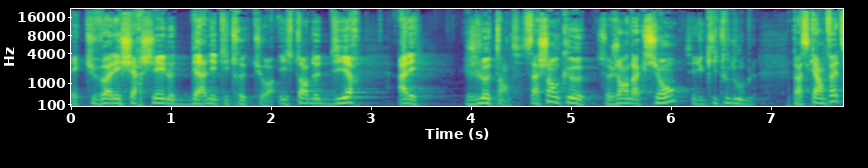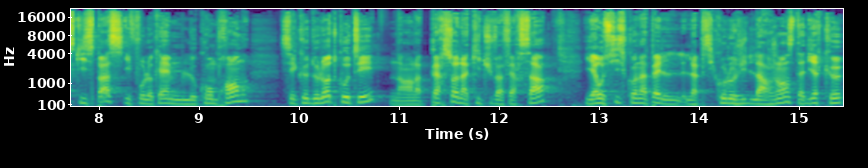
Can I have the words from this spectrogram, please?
et que tu veux aller chercher le dernier petit truc, tu vois, histoire de te dire, allez, je le tente, sachant que ce genre d'action, c'est du qui tout double. Parce qu'en fait, ce qui se passe, il faut le, quand même le comprendre, c'est que de l'autre côté, dans la personne à qui tu vas faire ça, il y a aussi ce qu'on appelle la psychologie de l'argent, c'est-à-dire qu'il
